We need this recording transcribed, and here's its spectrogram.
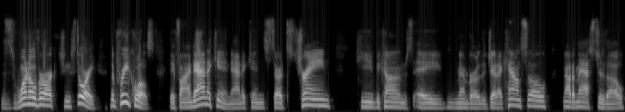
This is one overarching story. The prequels, they find Anakin. Anakin starts to train. He becomes a member of the Jedi Council, not a master though.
